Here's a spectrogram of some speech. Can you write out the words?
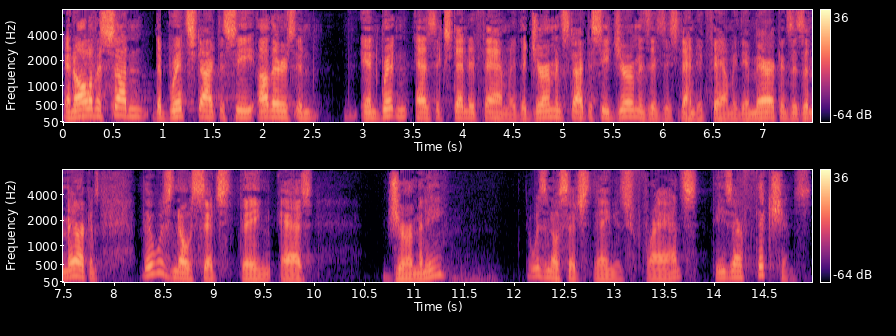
And all of a sudden, the Brits start to see others in, in Britain as extended family. The Germans start to see Germans as extended family. The Americans as Americans. There was no such thing as Germany. There was no such thing as France. These are fictions.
